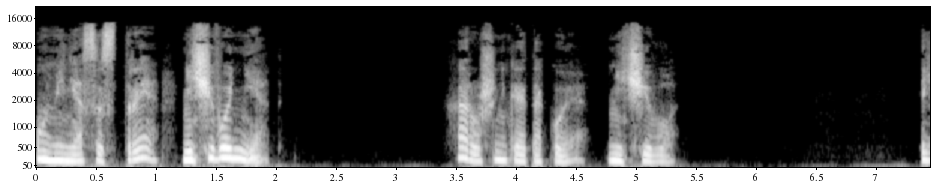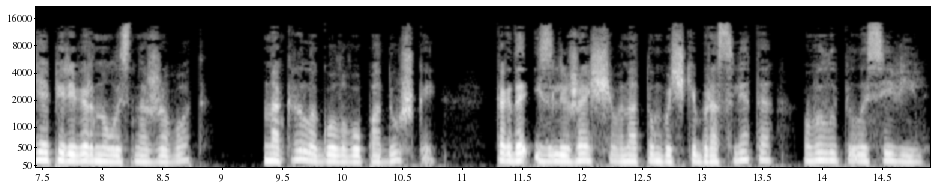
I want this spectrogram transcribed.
У меня с Эстре ничего нет. Хорошенькое такое, ничего. Я перевернулась на живот, накрыла голову подушкой, когда из лежащего на тумбочке браслета вылупилась Эвиль.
